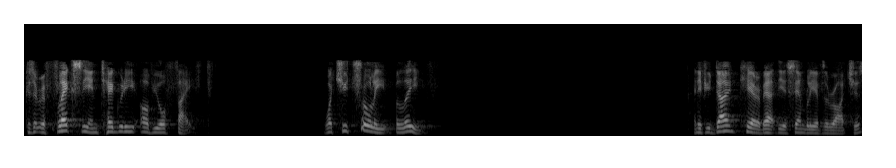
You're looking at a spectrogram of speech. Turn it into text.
Because it reflects the integrity of your faith. What you truly believe. And if you don't care about the assembly of the righteous,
